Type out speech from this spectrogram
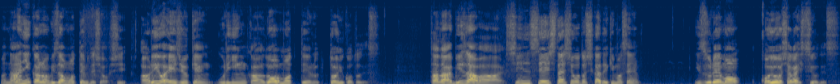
ま何かのビザを持ってるでしょうし、あるいは永住権、グリーンカードを持っているということです。ただ、ビザは申請した仕事しかできません。いずれも雇用者が必要です。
